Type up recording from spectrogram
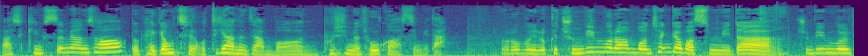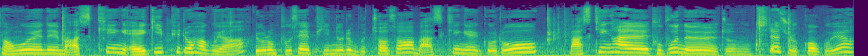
마스킹 쓰면서 또 배경칠 어떻게 하는지 한번 보시면 좋을 것 같습니다. 여러분 이렇게 준비물을 한번 챙겨봤습니다. 준비물 경우에는 마스킹 액이 필요하고요. 이런 붓에 비누를 묻혀서 마스킹 액으로 마스킹할 부분을 좀 칠해줄 거고요.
